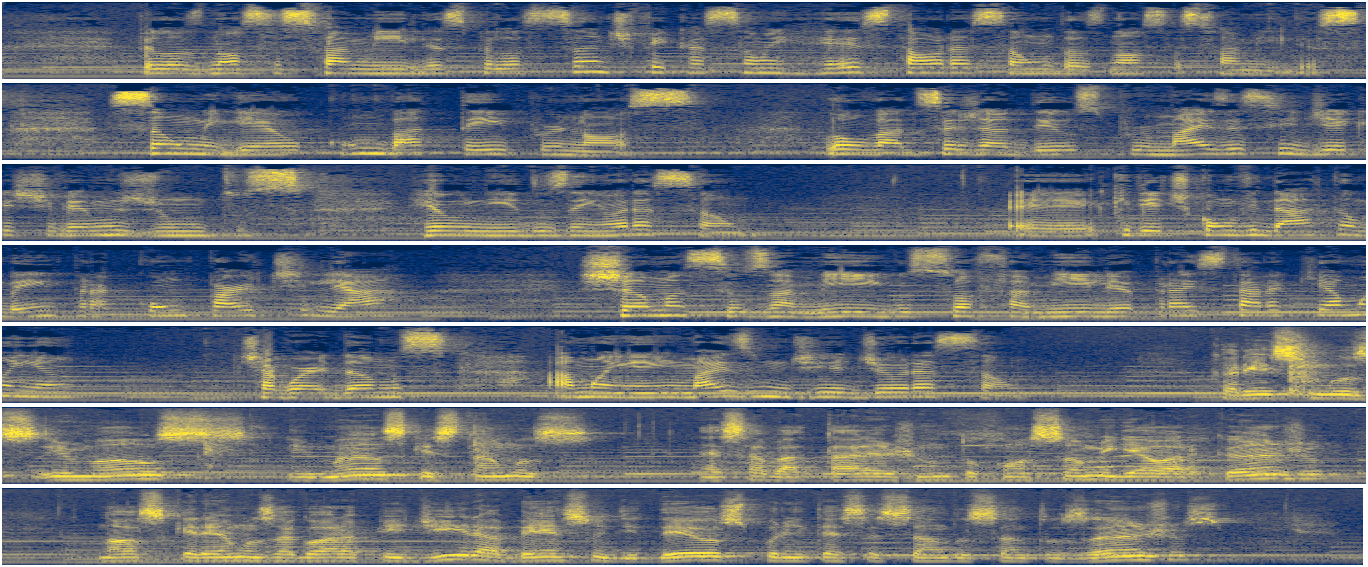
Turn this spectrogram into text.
pelas nossas famílias, pela santificação e restauração das nossas famílias. São Miguel, combatei por nós. Louvado seja Deus por mais esse dia que estivemos juntos reunidos em oração. É, queria te convidar também para compartilhar. Chama seus amigos, sua família para estar aqui amanhã. Te aguardamos amanhã em mais um dia de oração. Caríssimos irmãos, irmãs que estamos nessa batalha junto com São Miguel Arcanjo, nós queremos agora pedir a bênção de Deus por intercessão dos santos anjos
